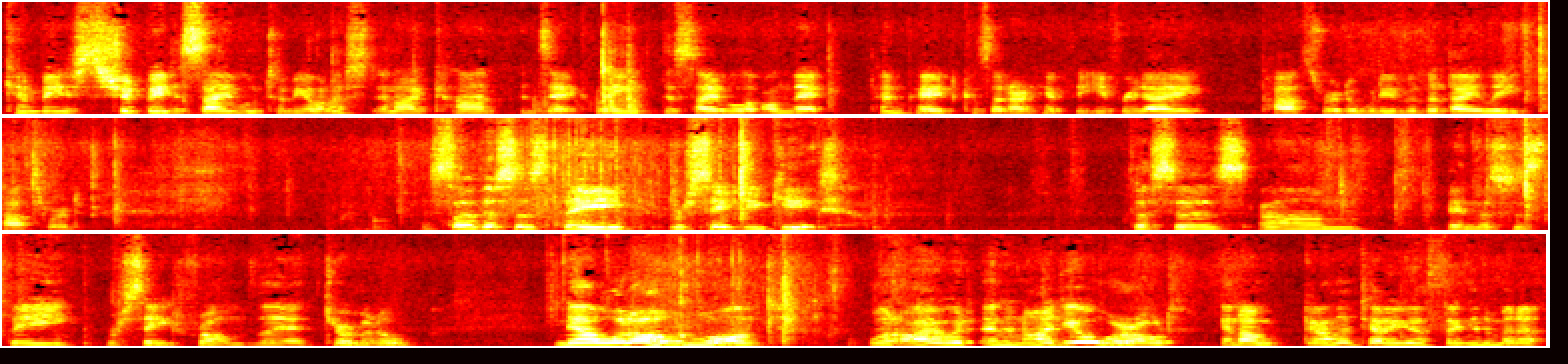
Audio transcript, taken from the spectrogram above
can be should be disabled to be honest, and I can't exactly disable it on that pin pad because I don't have the everyday password or whatever the daily password. So this is the receipt you get. This is um, and this is the receipt from the terminal. Now what I would want, what I would in an ideal world, and I'm gonna tell you a thing in a minute.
